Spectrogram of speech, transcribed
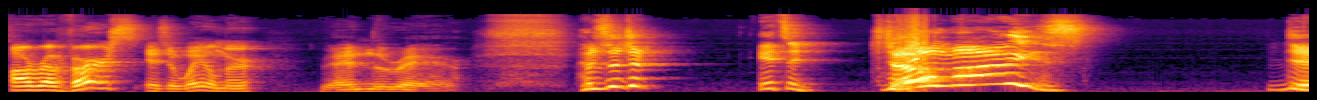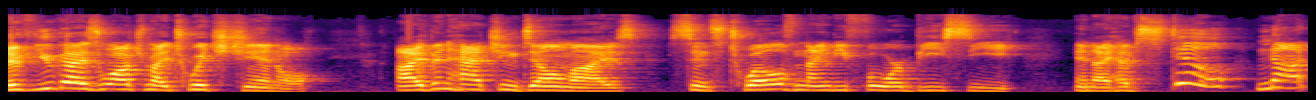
Our reverse is a Wailmer, and the rare. It's a Dhelmise! If you guys watch my Twitch channel, I've been hatching Dhelmise since 1294 BC, and I have still not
